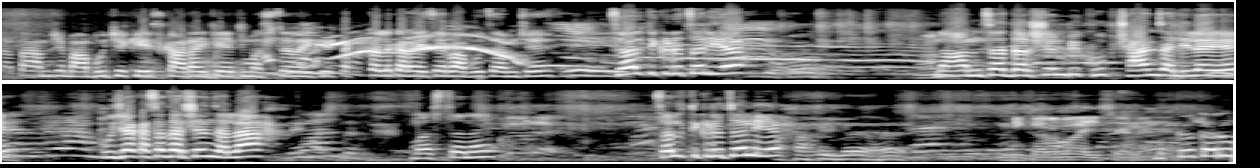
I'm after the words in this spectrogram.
आता आमचे बाबूचे केस काढायचे आहेत मस्त पैकी टक्कल करायचे बाबूचं आमचे. चल तिकडे चल ये. ना आमचं दर्शन बी खूप छान झालेलं आहे. पूजा कसा दर्शन झाला? मस्त. नाही? चल तिकडे चल ये. मग करू.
